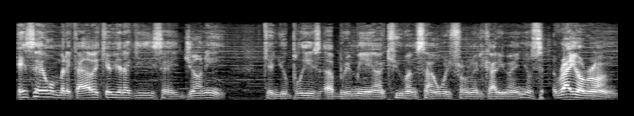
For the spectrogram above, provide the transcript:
Ese hombre, cada vez que viene aquí, dice: Johnny, can you please uh, bring me a Cuban sandwich from el caribeño? Right or wrong.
